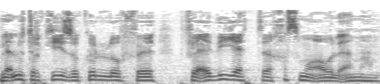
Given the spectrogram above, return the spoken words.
لأنه تركيزه كله في في أذية خصمه أو الأمام.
